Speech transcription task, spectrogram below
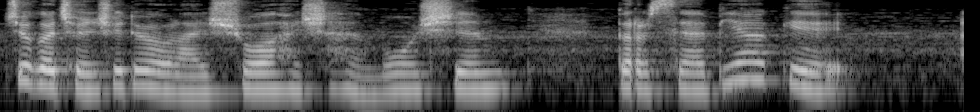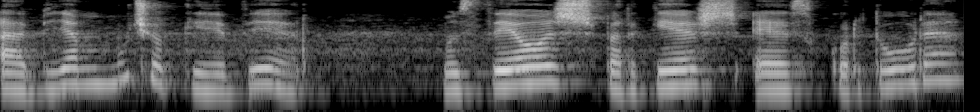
这个城市对我来说还是很陌生。Pero sabía que había mucho que ver: museos, parques, escultura,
